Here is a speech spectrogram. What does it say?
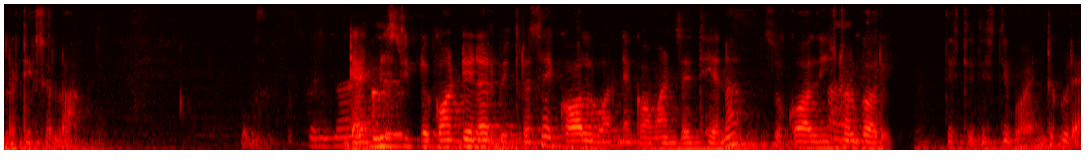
ल ठिक छ ल। द्याट मिन्स तिम्रो कन्टेनरभित्र चाहिँ कल भन्ने कमान्ड चाहिँ थिएन। सो कल इन्स्टल गर्यो। त्यस्तै त्यस्तै भयो नि त कुरा।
